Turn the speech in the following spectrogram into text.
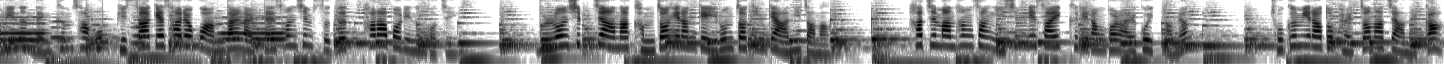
우리는 냉큼 사고 비싸게 사려고 안달날 때 선심 쓰듯 팔아버리는 거지. 물론 쉽지 않아 감정이란 게 이론적인 게 아니잖아. 하지만 항상 이 심리 사이클이란 걸 알고 있다면 조금이라도 발전하지 않을까?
